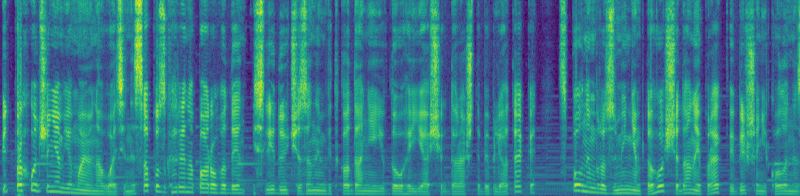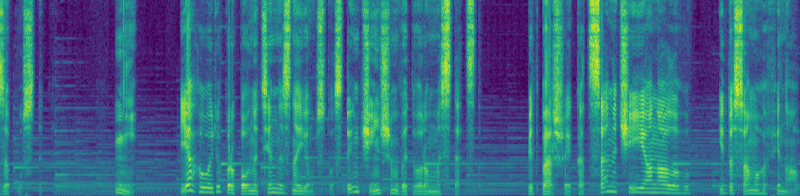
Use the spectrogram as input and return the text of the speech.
Під проходженням я маю на увазі не запуск гри на пару годин і слідуючи за ним відкладання її в довгий ящик до решти бібліотеки з повним розумінням того, що даний проект ви більше ніколи не запустите. Ні. Я говорю про повноцінне знайомство з тим чи іншим витвором мистецтва від першої катсцени чи її аналогу і до самого фіналу.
